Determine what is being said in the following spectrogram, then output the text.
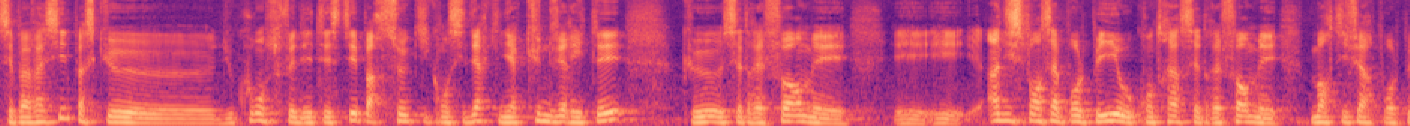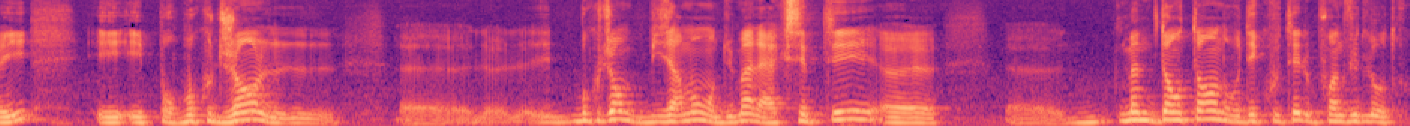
c'est pas facile parce que du coup on se fait détester par ceux qui considèrent qu'il n'y a qu'une vérité, que cette réforme est, indispensable pour le pays, au contraire cette réforme est mortifère pour le pays. Et, pour beaucoup de gens, euh, beaucoup de gens bizarrement ont du mal à accepter. Euh, euh, même d'entendre ou d'écouter le point de vue de l'autre.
